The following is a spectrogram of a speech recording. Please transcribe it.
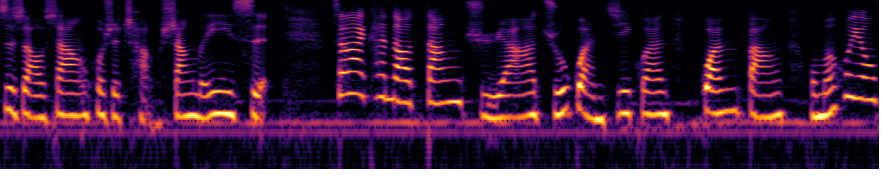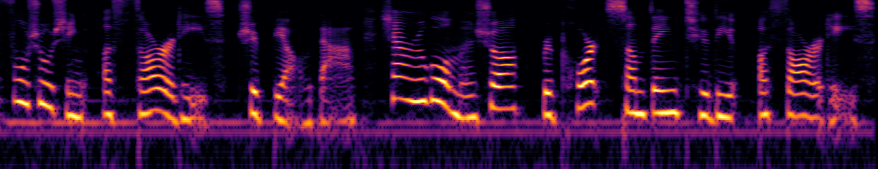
制造商或是厂商的意思。再来看到当局啊，主管机关、官方，我们会用复数形 authorities 去表达。像如果我们说 report something to the authorities，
